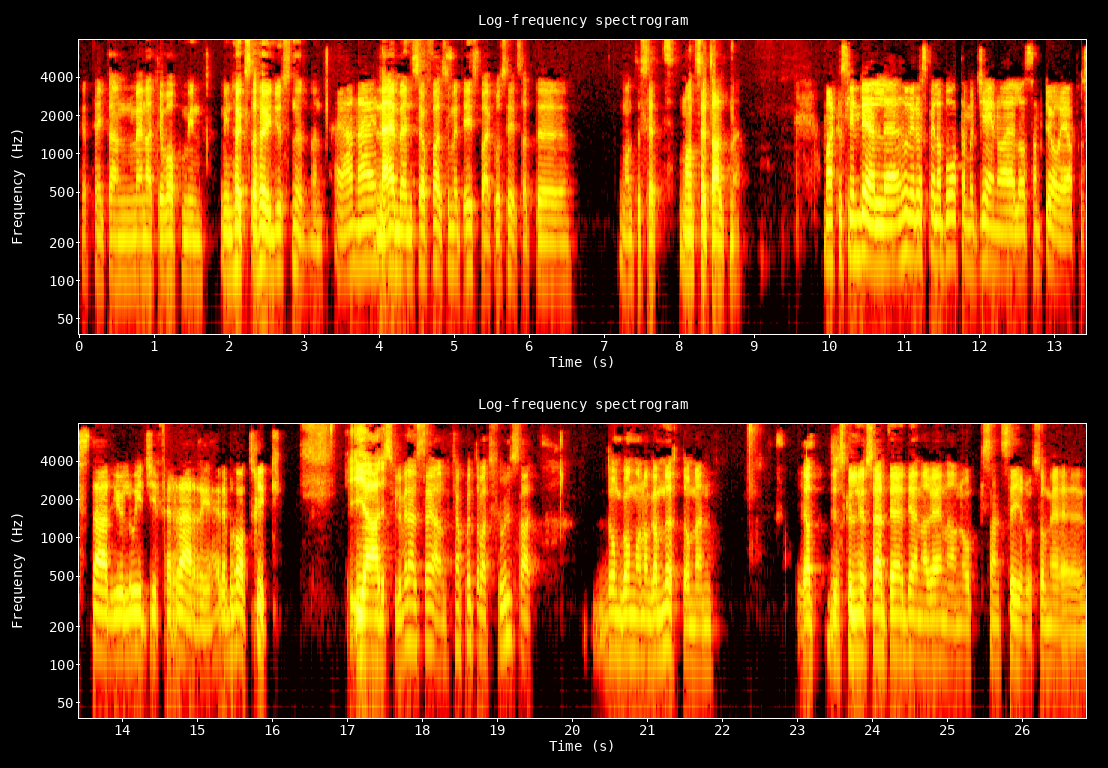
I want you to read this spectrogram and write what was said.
Jag tänkte han menar att jag var på min, min högsta höjd just nu. Men, ja, nej. nej, men i så fall som ett isberg precis. Att, uh, man, har inte sett, man har inte sett allt med. Marcus Lindell, eh, hur är det att spela borta mot Genoa eller Sampdoria på Stadio Luigi Ferrari? Är det bra tryck? Ja, det skulle jag vilja säga. Det kanske inte varit fullsatt de gångerna vi har mött dem, men jag, jag skulle nog säga att det är den arenan och San Siro som är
